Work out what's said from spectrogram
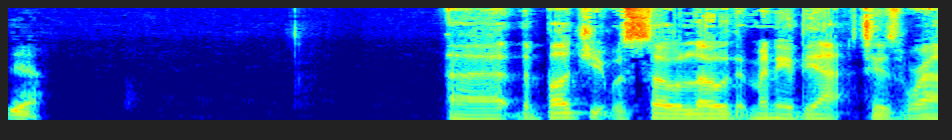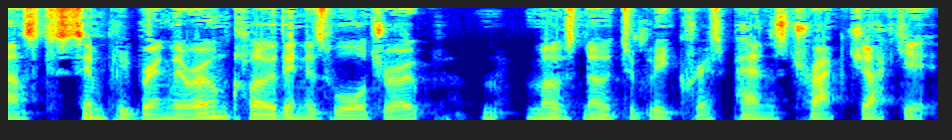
Yeah. Uh, the budget was so low that many of the actors were asked to simply bring their own clothing as wardrobe, most notably Chris Penn's track jacket.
